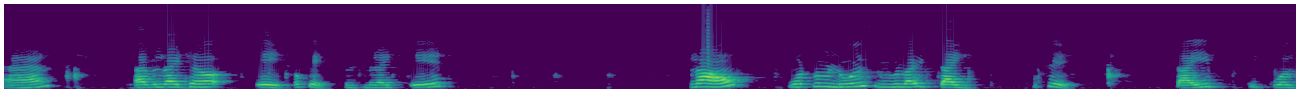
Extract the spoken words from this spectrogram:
and i will write here 8 okay so let me write 8 now what we will do is we will write type okay type equals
